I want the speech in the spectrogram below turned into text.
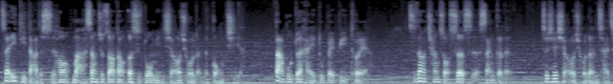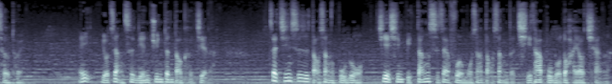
在一抵达的时候，马上就遭到二十多名小琉球人的攻击啊。大部队还一度被逼退啊，直到枪手射死了三个人，这些小琉球人才撤退。哎，有这两次联军登岛可见啊，在金狮子岛上的部落戒心比当时在福尔摩沙岛上的其他部落都还要强啊。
